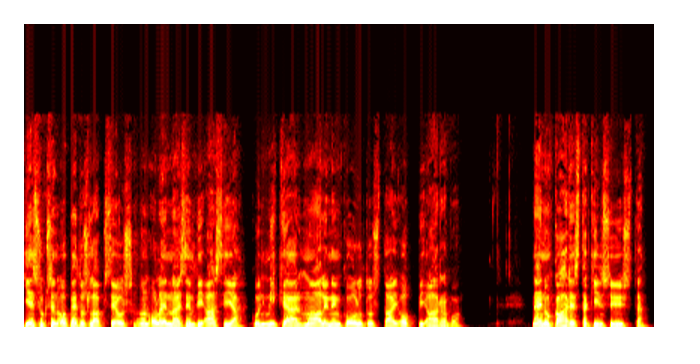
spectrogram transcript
Jeesuksen opetuslapseus on olennaisempi asia kuin mikään maallinen koulutus tai oppiarvo. Näin on kahdestakin syystä –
